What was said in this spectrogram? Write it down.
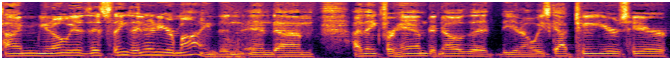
time, you know, it's, it's things enter your mind, and and um, I think for him to know that you know he's got two years here,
